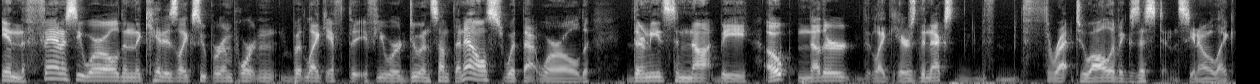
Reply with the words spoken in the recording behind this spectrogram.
in the fantasy world and the kid is like super important but like if the if you were doing something else with that world there needs to not be oh another like here's the next th- threat to all of existence you know like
